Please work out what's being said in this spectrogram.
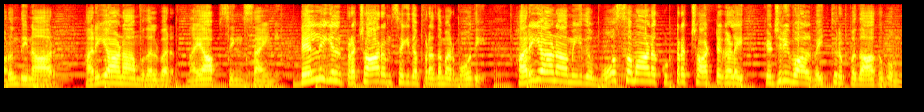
அருந்தினார் ஹரியானா முதல்வர் நயாப் சிங் சைனி. டெல்லியில் பிரச்சாரம் செய்த பிரதமர் மோடி ஹரியானா மீது மோசமான குற்றச்சாட்டுகளை கெஜ்ரிவால் வைத்திருப்பதாகவும்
